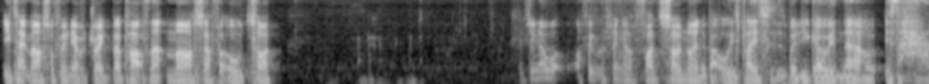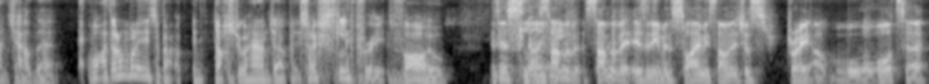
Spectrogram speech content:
you take mask off when you have a drink, but apart from that, mask up at all time. Do you know what? I think the thing I find so annoying about all these places is when you go in now is the hand gel there. What I don't know what it is about industrial hand gel, but it's so slippery. It's vile. It is slimy. some of it, some of it isn't even slimy. Some of it's just straight up water.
